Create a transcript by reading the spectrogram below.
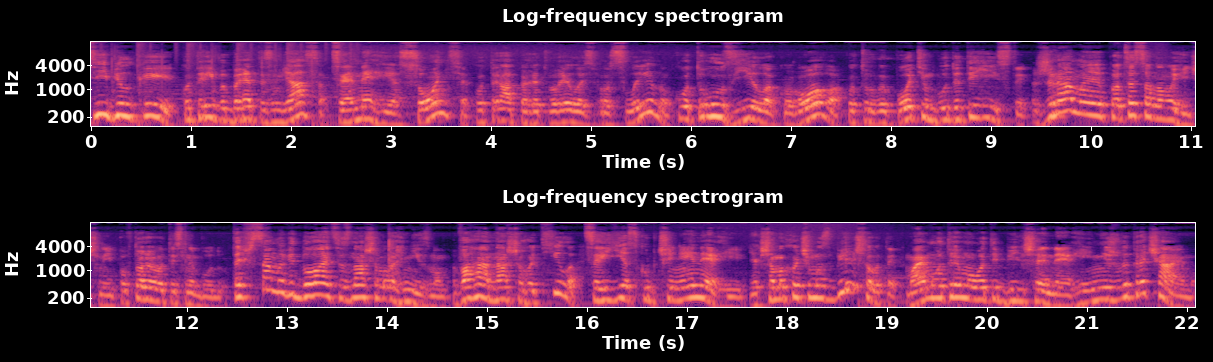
Ті білки, котрі ви берете з м'яса, це енергія сонця, котра перетворилась в рослину, котру з'їла корова, котру ви потім будете їсти. Жирами процес аналогічний, повторюватись не буду. Те ж саме відбувається з нашим організмом. Вага нашого тіла це і є скупчення енергії. Якщо ми хочемо збільшувати, маємо отримувати більше енергії, ніж витрачаємо.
